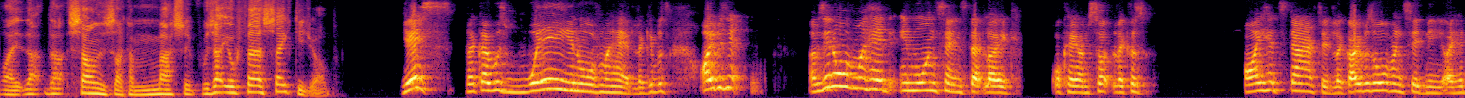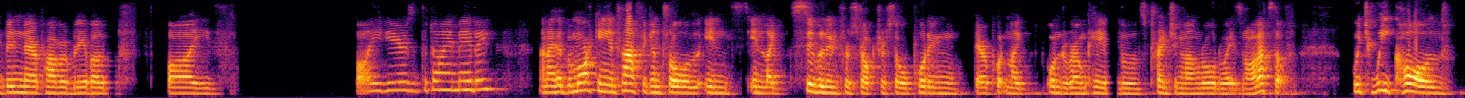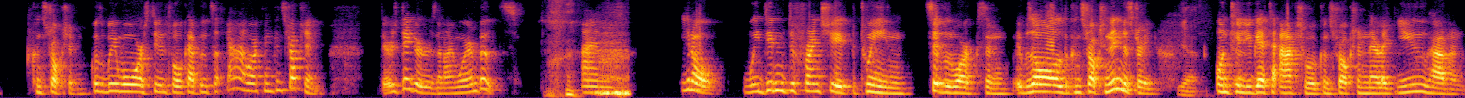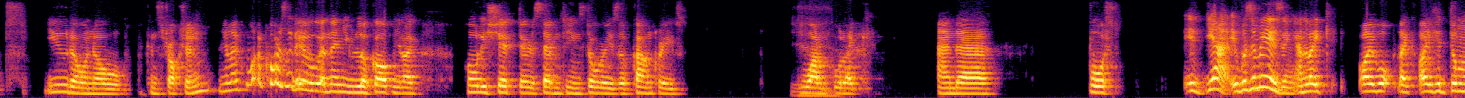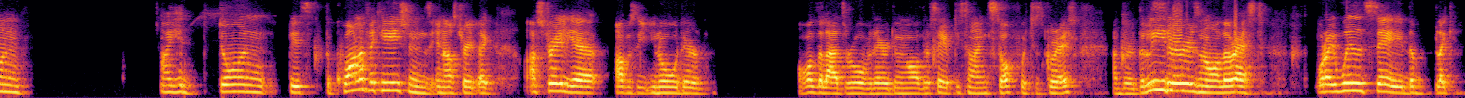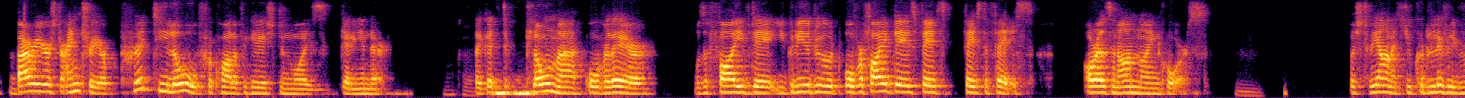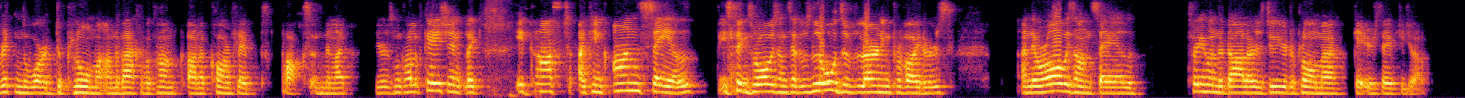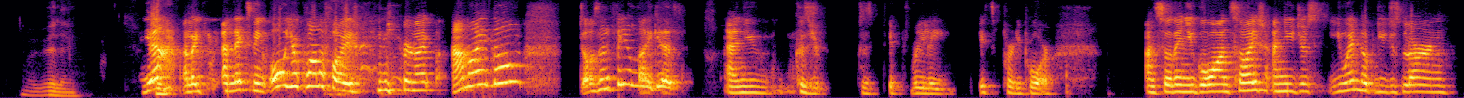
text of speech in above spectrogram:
like that that sounds like a massive was that your first safety job Yes, like I was way in over my head. Like it was, I was in, I was in over my head in one sense that like, okay, I'm so like, cause I had started like I was over in Sydney. I had been there probably about five, five years at the time, maybe, and I had been working in traffic control in in like civil infrastructure. So putting they were putting like underground cables, trenching along roadways, and all that stuff, which we called construction because we wore steel toe cap boots. Like, yeah, I work in construction there's diggers and I'm wearing boots. and, you know, we didn't differentiate between civil works and it was all the construction industry yeah until you get to actual construction. They're like, you haven't, you don't know construction. And you're like, well, of course I do. And then you look up and you're like, holy shit, there's 17 stories of concrete. yeah, What like, and, uh, but it, yeah, it was amazing. And like, I, like, I had done, I had done this the qualifications in Australia. Like Australia, obviously, you know, they're all the lads are over there doing all their safety science stuff, which is great, and they're the leaders and all the rest. But I will say the like barriers to entry are pretty low for qualification wise getting in there. okay. Like a diploma over there was a five day. You could either do it over five days face face to face, or else an online course. Which, to be honest, you could have literally written the word diploma on the back of a con- on a cornflakes box and been like, "Here's my qualification." Like it cost, I think, on sale. These things were always on sale. There was loads of learning providers, and they were always on sale. Three hundred dollars, do your diploma, get your safety job. Oh, really? Yeah, and like, and next thing, oh, you're qualified. And you're like, am I though? Doesn't feel like it. And you, because you're, because it's really, it's pretty poor. And so then you go on site and you just, you end up, you just learn,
